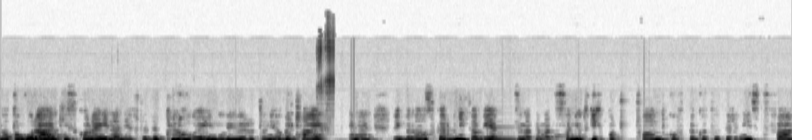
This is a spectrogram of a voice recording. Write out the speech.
no to góralki z kolei na nie wtedy pluły i mówiły, że to nieobyczajne. Jakby no skarbnica wiedzy na temat samiutkich początków tego taternictwa,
